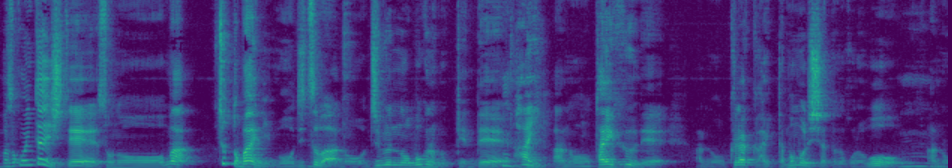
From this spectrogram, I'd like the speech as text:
まあ、そこに対して、その、まあ、ちょっと前にも実はあの、自分の僕の物件で、はい。あの、台風で、あの、クラック入った守りしちゃったところを、うん。あの、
